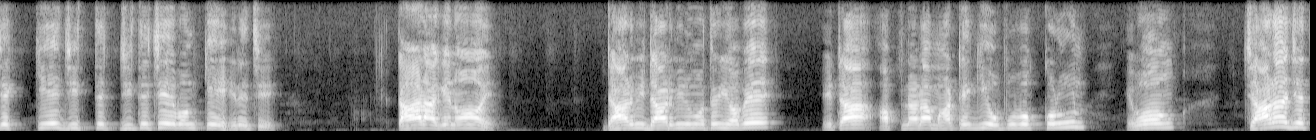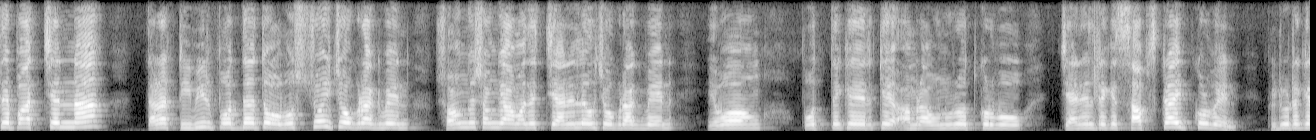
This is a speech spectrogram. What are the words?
যে কে জিততে, জিতেছে এবং কে হেরেছে। তার আগে নয়, ডার্বি ডার্বির মতোই হবে। এটা আপনারা মাঠে গিয়ে উপভোগ করুন এবং যারা যেতে পাচ্ছেন না, তারা টিভির পর্দায় তো অবশ্যই চোখ রাখবেন, সঙ্গে সঙ্গে আমাদের চ্যানেলেও চোখ রাখবেন এবং প্রত্যেকেরকে আমরা অনুরোধ করব, চ্যানেলটাকে সাবস্ক্রাইব করবেন। ভিডিওটাকে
